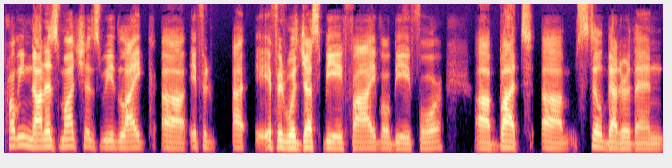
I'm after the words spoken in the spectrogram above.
probably not as much as we'd like uh, if it uh, if it was just BA5 or BA4. Uh, but um, still better than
